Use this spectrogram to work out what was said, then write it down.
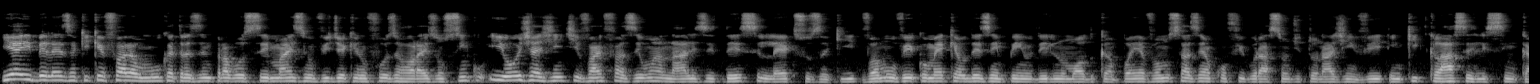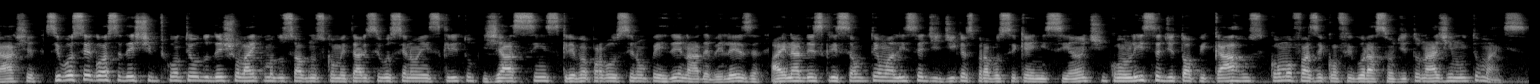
E aí, beleza? Aqui quem fala é o Muka, trazendo para você mais um vídeo aqui no Forza Horizon 5 e hoje a gente vai fazer uma análise desse Lexus aqui. Vamos ver como é que é o desempenho dele no modo campanha, vamos fazer uma configuração de tonagem ver em que classe ele se encaixa. Se você gosta desse tipo de conteúdo, deixa o like, manda um salve nos comentários. Se você não é inscrito, já se inscreva para você não perder nada, beleza? Aí na descrição tem uma lista de dicas para você que é iniciante, com lista de top carros, como fazer configuração de tonagem muito mais.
